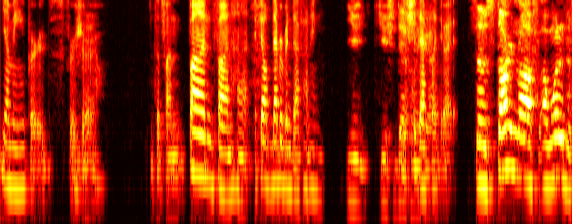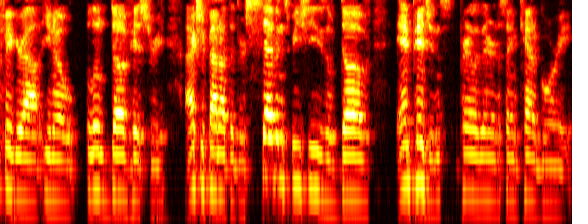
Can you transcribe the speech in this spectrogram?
yummy birds for sure. Yeah. It's a fun, fun, fun hunt. If y'all have never been dove hunting, you you should definitely you should go. definitely do it. So starting off, I wanted to figure out, you know, a little dove history. I actually found out that there's seven species of dove and pigeons. Apparently, they're in the same category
